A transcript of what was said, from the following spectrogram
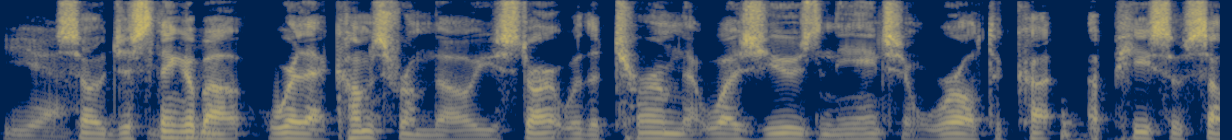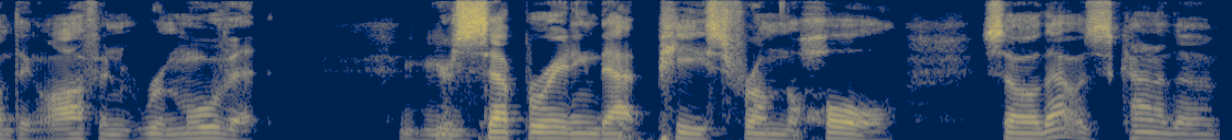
Yeah. So just think Mhm. about where that comes from, though. You start with a term that was used in the ancient world to cut a piece of something off and remove it. You're Mhm. separating that piece from the whole. So that was kind of the.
